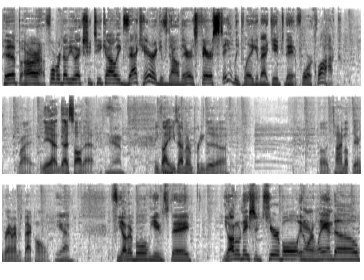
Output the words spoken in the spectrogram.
Hip, our former WXUT colleague Zach Herrig is down there as Ferris State will be playing in that game today at 4 o'clock. Right. Yeah, I saw that. Yeah. He's like he's having a pretty good uh, uh, time up there in Grand Rapids back home. Yeah. It's the other bowl games today. The AutoNation Cure Bowl in Orlando.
